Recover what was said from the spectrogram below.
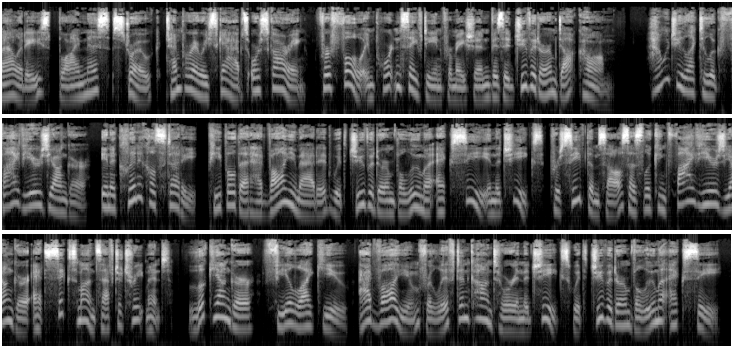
blindness, stroke, temporary scabs, or scarring. For full important safety information, visit juvederm.com. How would you like to look five years younger? In a clinical study, people that had volume added with Juvederm Voluma XC in the cheeks perceived themselves as looking five years younger at six months after treatment. Look younger, feel like you. Add volume for lift and contour in the cheeks with Juvederm Voluma XC.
